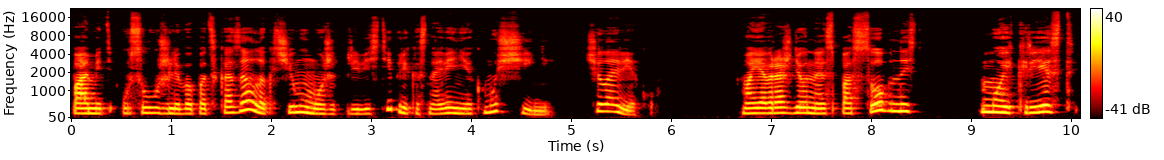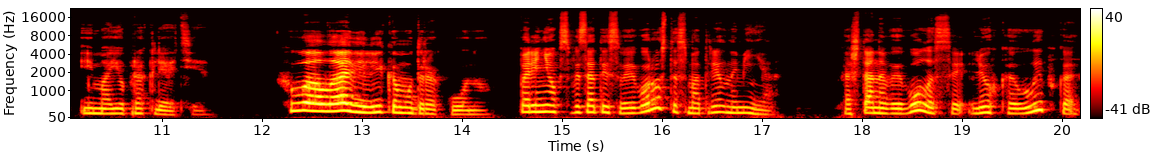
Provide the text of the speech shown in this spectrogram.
Память услужливо подсказала, к чему может привести прикосновение к мужчине, человеку. Моя врожденная способность Мой крест и мое проклятие. Хвала великому дракону. Паренек с высоты своего роста смотрел на меня. Каштановые волосы, легкая улыбка,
